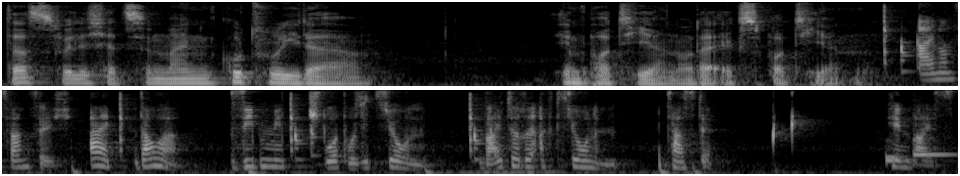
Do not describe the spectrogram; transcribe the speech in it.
Das will ich jetzt in meinen Goodreader importieren oder exportieren. 21. Dauer. 7 Minuten. Spurposition. Weitere Aktionen. Taste. Hinweis.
